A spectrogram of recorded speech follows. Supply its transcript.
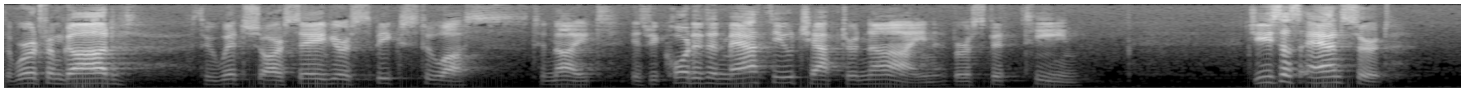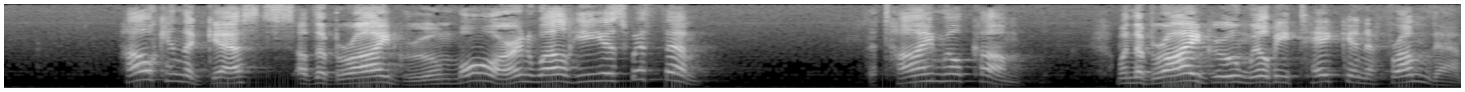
The word from God through which our Savior speaks to us tonight is recorded in Matthew chapter 9, verse 15. Jesus answered, How can the guests of the bridegroom mourn while he is with them? The time will come when the bridegroom will be taken from them.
